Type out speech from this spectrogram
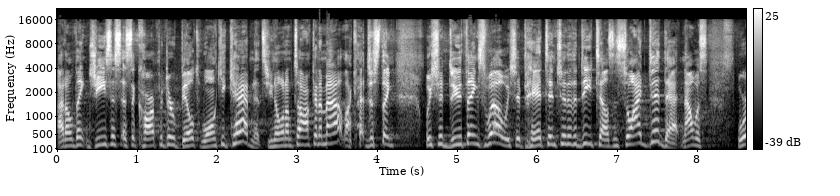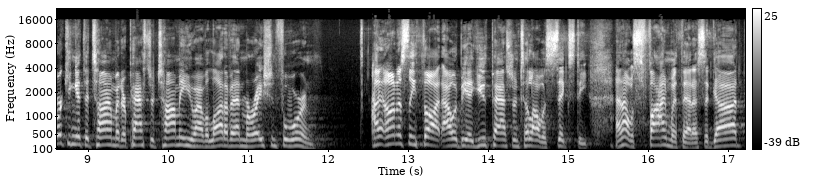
I don't think Jesus, as a carpenter, built wonky cabinets. You know what I'm talking about? Like, I just think we should do things well. We should pay attention to the details. And so, I did that. And I was working at the time under Pastor Tommy, who I have a lot of admiration for. And I honestly thought I would be a youth pastor until I was 60, and I was fine with that. I said, God,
